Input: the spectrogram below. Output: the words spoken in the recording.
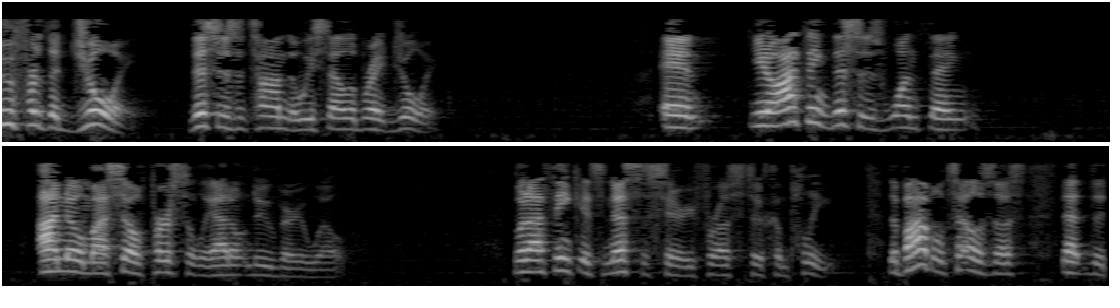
who for the joy, this is the time that we celebrate joy. And, you know, I think this is one thing I know myself personally I don't do very well. But I think it's necessary for us to complete. The Bible tells us that the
